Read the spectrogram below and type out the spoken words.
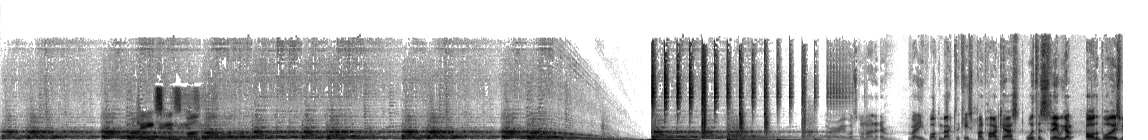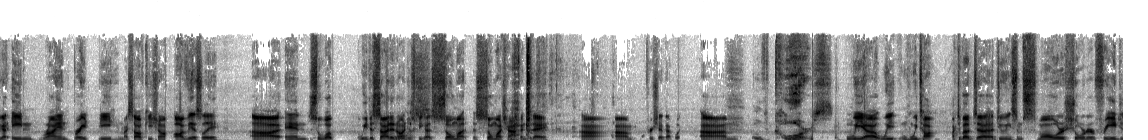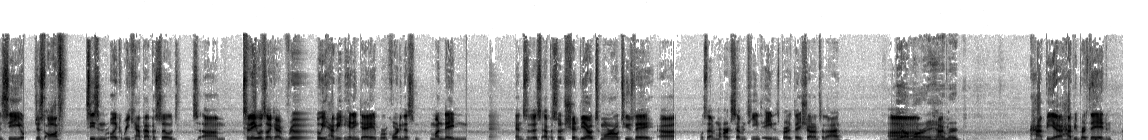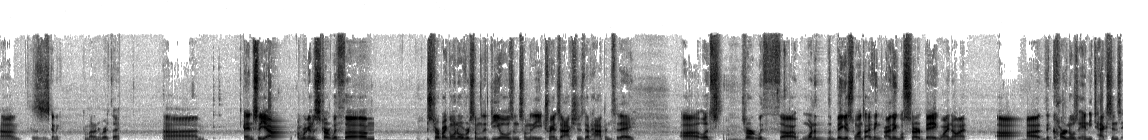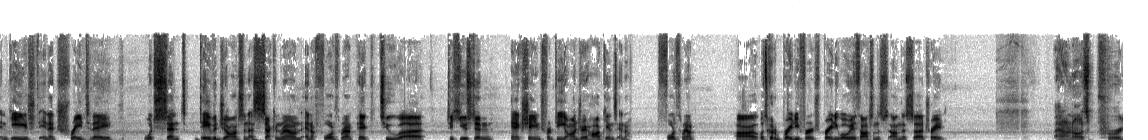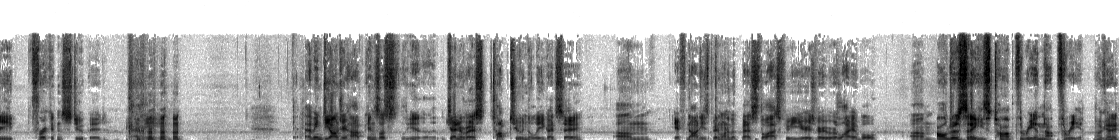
Case in Pun. All right, what's going on, everybody? Welcome back to the Case and Punt podcast. With us today, we got all the boys. We got Aiden, Ryan, Brady, and myself, Keyshawn, obviously. Uh, and so, what we decided on, just because so much, so much happened today. Uh, um, appreciate that, boy. Um, Of course. We uh, we we talked talked about uh, doing some smaller, shorter free agency or just off season like recap episodes. Um, today was like a really heavy hitting day. We're recording this Monday, n- and so this episode should be out tomorrow, Tuesday. Uh, what's that? March seventeenth, Aiden's birthday. Shout out to that. yeah, I'm Um, already happy- hammered. happy uh, happy birthday aiden um because this is gonna come out on your birthday um and so yeah we're gonna start with um start by going over some of the deals and some of the transactions that happened today uh let's start with uh one of the biggest ones i think i think we'll start big why not uh, uh the cardinals and the texans engaged in a trade today which sent david johnson a second round and a fourth round pick to uh to houston in exchange for deandre hopkins and a fourth round uh, let's go to Brady first. Brady, what were your thoughts on this on this trade? I don't know. It's pretty freaking stupid. I mean, I mean DeAndre Hopkins. Let's you know, generous top two in the league. I'd say. Um, if not, he's been one of the best the last few years. Very reliable. Um, I'll just say he's top three and not three. Okay.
